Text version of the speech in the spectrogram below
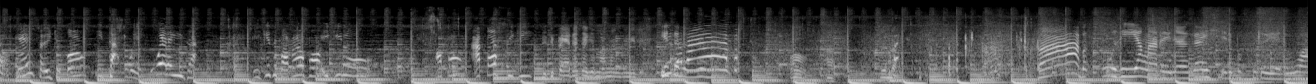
oke, saya cukup itak kowe. Kowe lagi itak. Iki sebabnya apa? Iki lo apa? Atos iki. Jadi peres aja mana gitu. Itu lah. Oh, ah, benar. Ah, beku sih yang adanya guys. Jadi beku ya dua.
